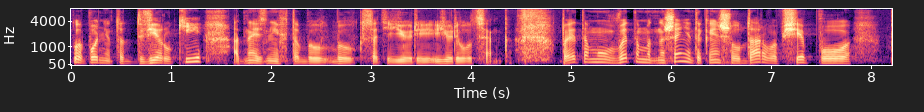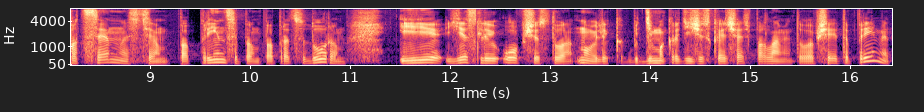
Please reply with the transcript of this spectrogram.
было поднято две руки, одна из них это был, был кстати, Юрий, Юрий Луценко. Поэтому в этом отношении это, конечно, удар вообще по, по ценностям, по принципам, по процедурам. И если общество, ну или как бы демократическая часть парламента вообще это примет,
